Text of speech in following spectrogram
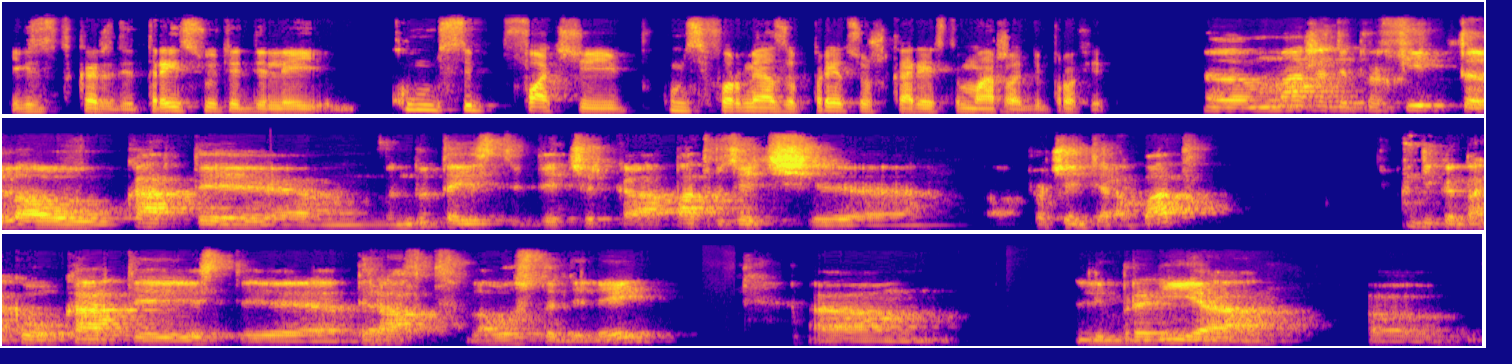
există cărți de 300 de lei. Cum se face, cum se formează prețul și care este marja de profit? Uh, marja de profit la o carte um, vândută este de circa 40% rabat, Adică dacă o carte este pe raft la 100 de lei, um, librăria uh,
